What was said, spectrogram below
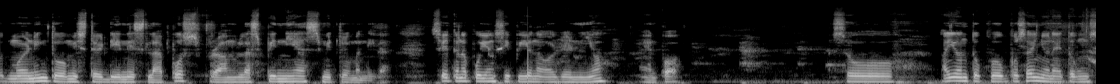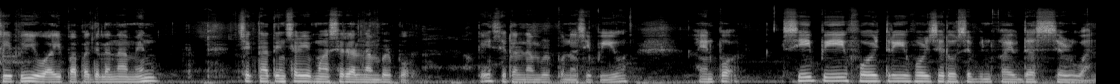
Good morning to Mr. Dennis Lapos from Las Piñas, Metro Manila. So ito na po yung CPU na order niyo. Ayan po. So, ayun to prove po sa inyo na itong CPU ay papadala namin. Check natin sir yung mga serial number po. Okay, serial number po ng CPU. Ayan po. CP434075-01.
